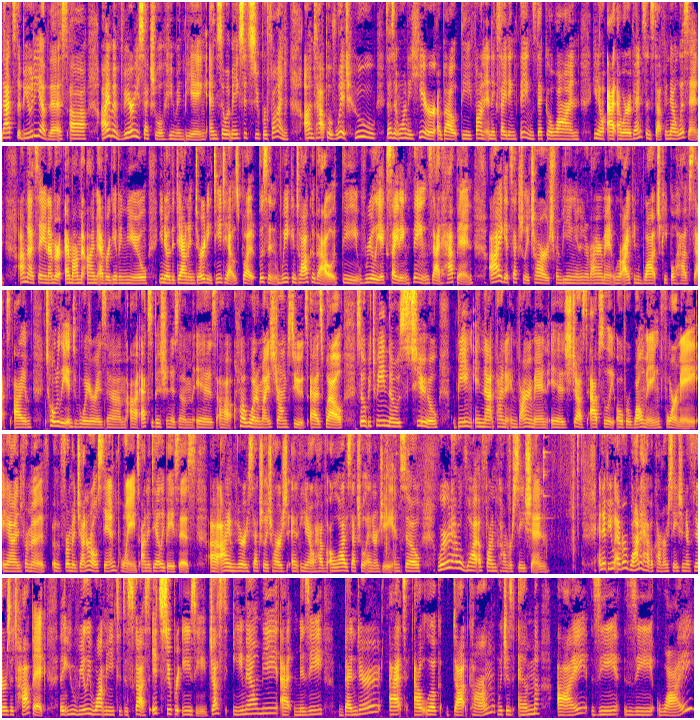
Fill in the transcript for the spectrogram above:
that's the beauty of this. Uh, I'm a very sexual human being, and so it makes it super fun. On top of which, who doesn't want to hear about the fun and exciting things that go on, you know, at our events and stuff? And now, listen, I'm not saying ever am I'm, I'm ever giving you, you know, the down and dirty details, but listen, we can talk about the really exciting things that happen. I get sexually charged from being in an environment where I can watch people have sex. I'm totally into voyeurism voyeurism, uh, exhibitionism is uh, one of my strong suits as well. So between those two, being in that kind of environment is just absolutely overwhelming for me. And from a from a general standpoint, on a daily basis, uh, I am very sexually charged and you know have a lot of sexual energy, and so we're gonna have a lot of fun conversation and if you ever want to have a conversation, if there's a topic that you really want me to discuss, it's super easy. Just email me at Mizzy Bender at outlook.com, which is M I Z Z Y,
